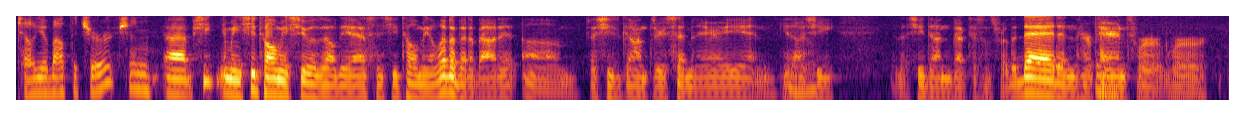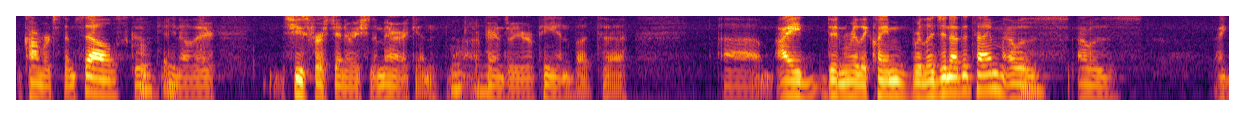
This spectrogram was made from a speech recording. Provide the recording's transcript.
tell you about the church and? Uh, she, I mean, she told me she was LDS, and she told me a little bit about it. Um, that she's gone through seminary, and you know, Yeah. she that she done baptisms for the dead, and her parents were were converts themselves because Okay. you know they're she's first generation American. Uh, her parents are European, but uh, um, I didn't really claim religion at the time. I was I was I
